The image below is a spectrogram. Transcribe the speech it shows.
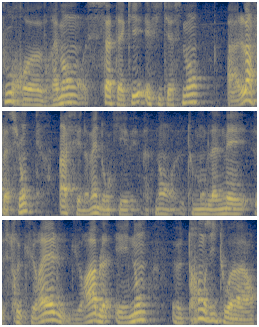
pour vraiment s'attaquer efficacement à l'inflation un phénomène qui est maintenant, euh, tout le monde l'admet, structurel, durable et non euh, transitoire.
